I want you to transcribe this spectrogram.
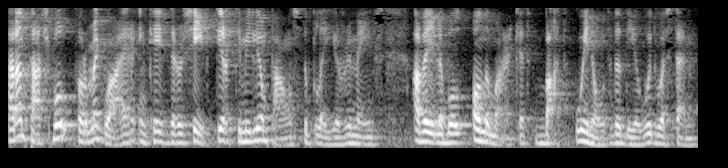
are untouchable for Maguire. In case they receive 30 million pounds, the player remains available on the market, but we know that the deal with West Ham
